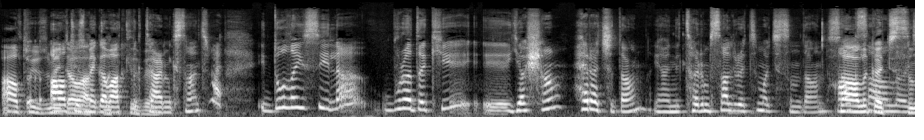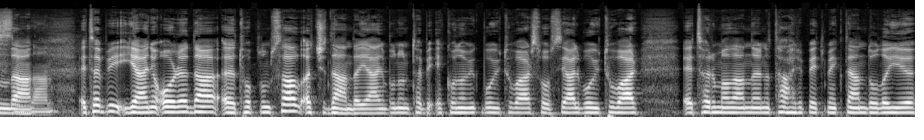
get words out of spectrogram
600, 600 megawattlık termik santral. E, dolayısıyla buradaki e, yaşam her açıdan yani tarımsal üretim açısından, sağlık açısından. açısından. E tabii yani orada e, toplumsal açıdan da yani bunun tabii ekonomik boyutu var, sosyal boyutu var. E, tarım alanlarını tahrip etmekten dolayı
